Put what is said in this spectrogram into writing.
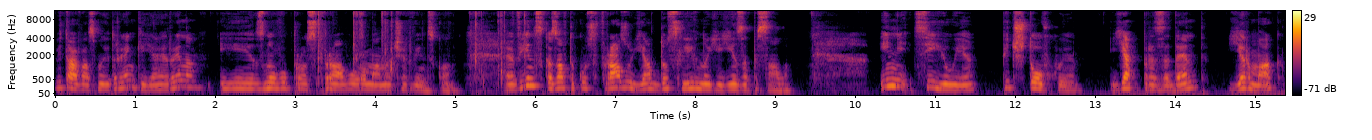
Вітаю вас, мої дорогенькі, я Ірина. І знову про справу Романа Червінського. Е, Він сказав таку фразу, я дослівно її записала. Ініціює, підштовхує як президент Єрмак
